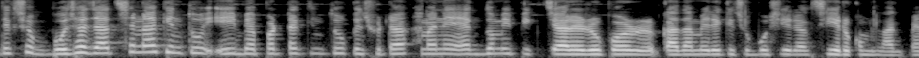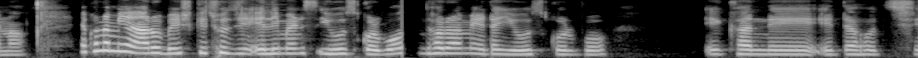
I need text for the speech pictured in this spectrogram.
দেখছ, বোঝা যাচ্ছে না, কিন্তু এই ব্যাপারটা কিন্তু কিছুটা মানে একদমই পিকচারের উপর কাদা মেরে কিছু বসিয়ে রাখছি, এরকম লাগবে না। এখন আমি আরও বেশ কিছু যে এলিমেন্টস ইউজ করব, ধরো আমি এটা ইউজ করব। এখানে এটা হচ্ছে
